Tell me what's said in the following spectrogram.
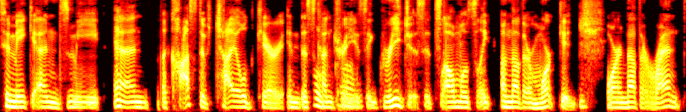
to make ends meet. And the cost of childcare in this oh, country God. is egregious. It's almost like another mortgage or another rent.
